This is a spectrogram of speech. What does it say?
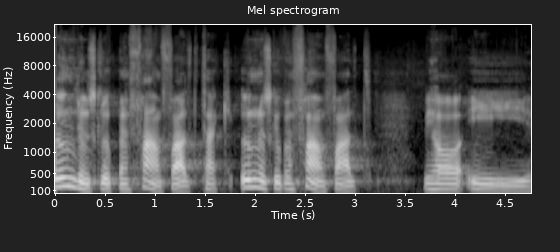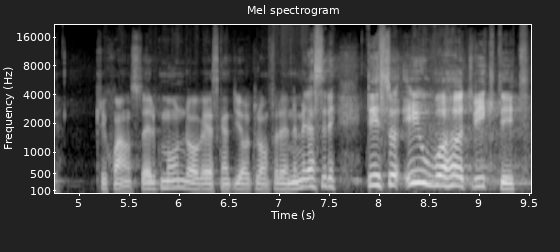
Ungdomsgruppen framför allt, tack. Ungdomsgruppen framför allt. Vi har i Kristianstad är det på måndagar, jag ska inte göra reklam för den. Men alltså det, det är så oerhört viktigt.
